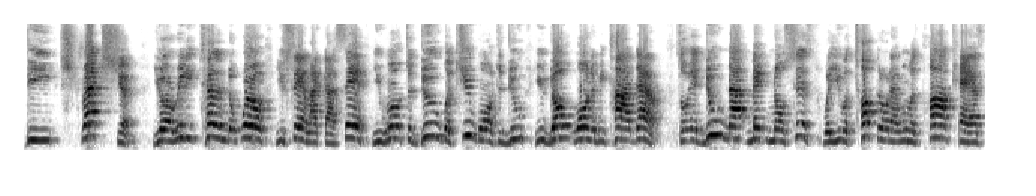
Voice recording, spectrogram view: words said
distraction. You're already telling the world, you saying, like I said, you want to do what you want to do. You don't want to be tied down. So it do not make no sense when you were talking on that woman's podcast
